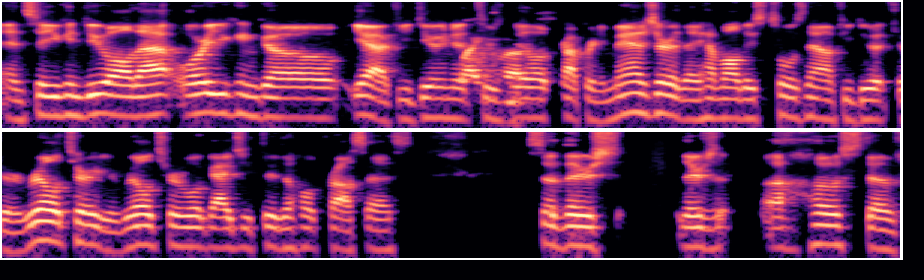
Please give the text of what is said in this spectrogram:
and so you can do all that or you can go yeah if you're doing it through. Zillow Property Manager they have all these tools now if you do it through a realtor your realtor will guide you through the whole process so there's there's a host of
